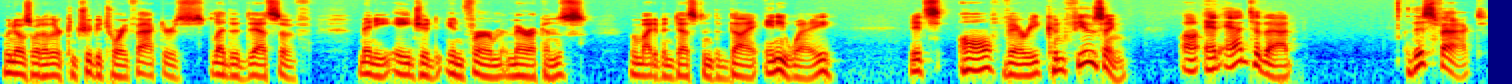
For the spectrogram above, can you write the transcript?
who knows what other contributory factors led to the deaths of many aged, infirm Americans who might have been destined to die anyway. It's all very confusing. Uh, and add to that this fact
